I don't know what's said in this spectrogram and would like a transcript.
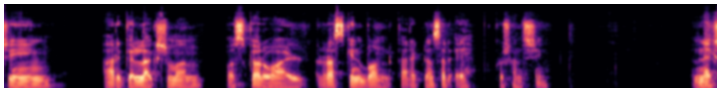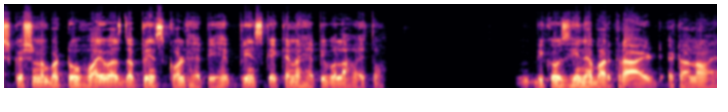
Singh, R K Laxman, Oscar Wilde, Ruskin Bond. Correct answer A Khushwant Singh. Next question number two why was the prince called happy প্রিন্সকে কেন হ্যাপি বলা হয় তো? বিকজ হি নেভার ক্রাইড এটা নয়।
